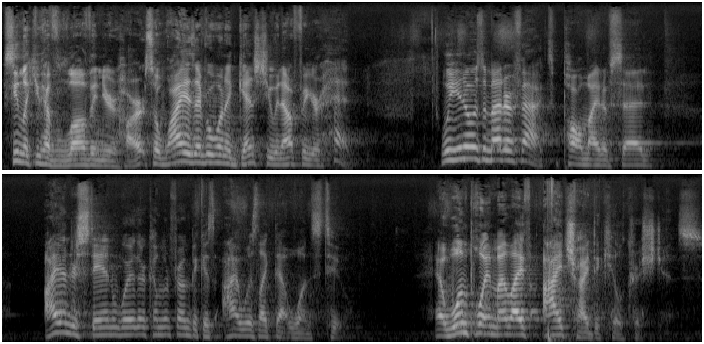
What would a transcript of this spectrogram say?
seem like you have love in your heart, so why is everyone against you and out for your head? Well, you know, as a matter of fact, Paul might have said, I understand where they're coming from because I was like that once too. At one point in my life, I tried to kill Christians.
